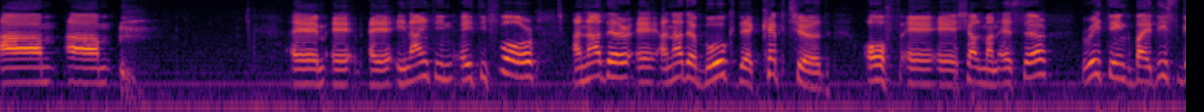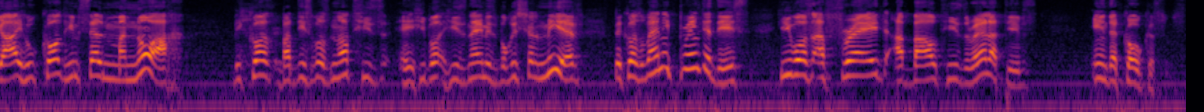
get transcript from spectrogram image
um, um, uh, uh, in 1984, another, uh, another book, The Captured of Shalmaneser, written by this guy who called himself Manoach, because, but this was not his, uh, his name is Boris Shalmiev, because when he printed this, he was afraid about his relatives in the Caucasus.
